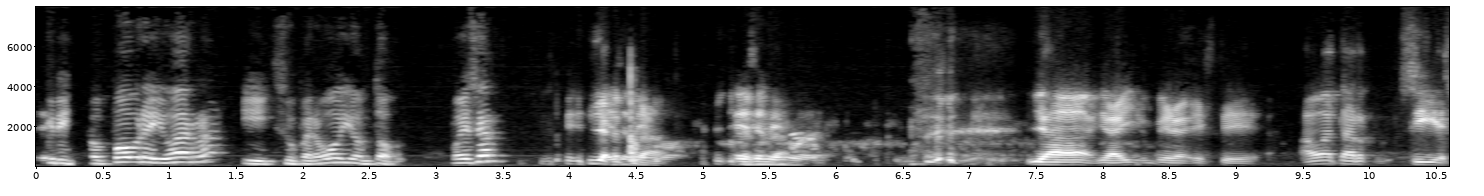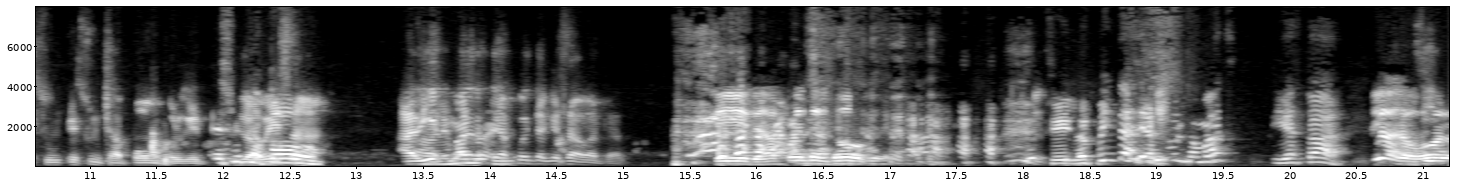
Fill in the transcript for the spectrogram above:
Cristo Pobre Ibarra y Superboy on top. ¿Puede ser? ya ese está. mismo. Ese mismo. Ya, ya, ahí, pero este, Avatar sí es un, es un chapón, porque Es un lo ves a, a 10 Alemán, cuadras te das cuenta que es Avatar. Sí, te das cuenta en todo. Sí, lo pintas de azul nomás y ya está. Claro, bueno.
